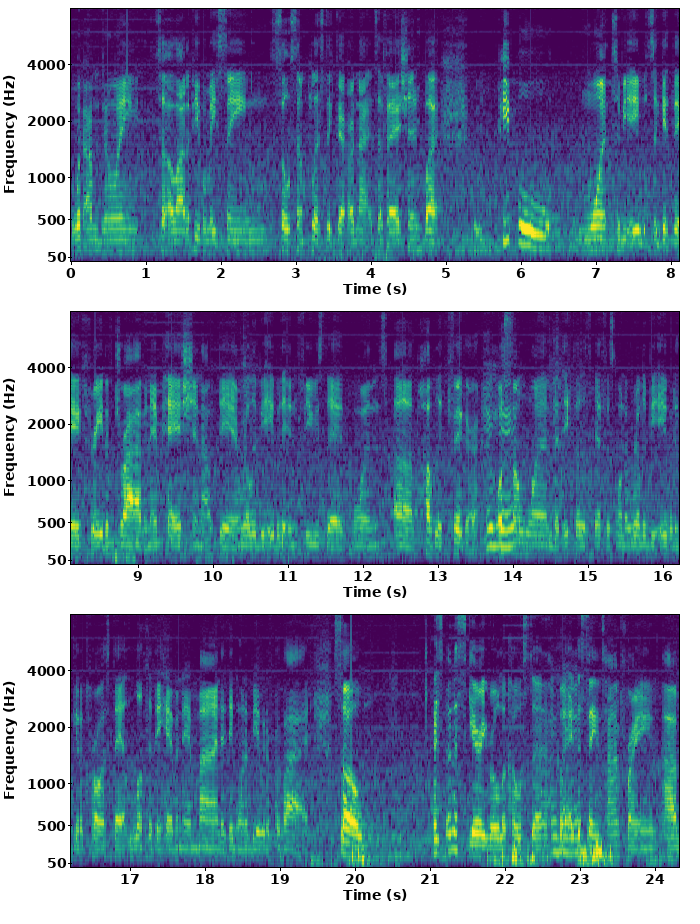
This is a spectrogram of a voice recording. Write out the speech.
what I'm doing to a lot of people may seem so simplistic that are not into fashion, but people want to be able to get their creative drive and their passion out there and really be able to infuse that on a public figure or Mhm. someone that they feel as if is going to really be able to get across that look that they have in their mind that they want to be able to provide. So it's been a scary roller coaster, but at the same time frame, I've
